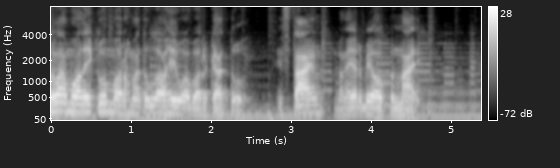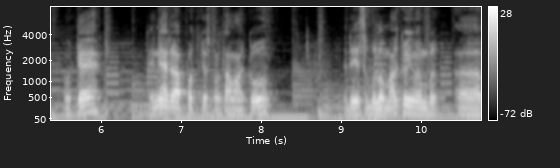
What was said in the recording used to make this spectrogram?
Assalamualaikum warahmatullahi wabarakatuh. It's time Bang RB Open Mic. Oke, ini adalah podcast pertamaku. Jadi sebelum aku ingin eh,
